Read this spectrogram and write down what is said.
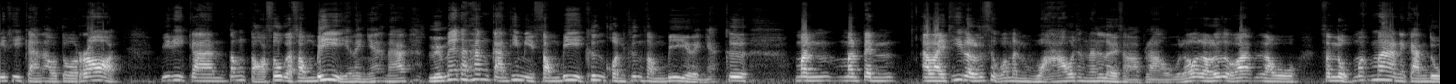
วิธีการเอาตัวรอด วิธีการต้องต่อสู้กับซอมบี้อะไรเงี้ยนะฮะหรือแม้กระทั่งการที่มีซอมบี้ครึ่งคนครึ่งซอมบี้อะไรเงี้ยคือมันมันเป็นอะไรที่เรารู้สึกว่ามันว้าวทั้งนั้นเลยสำหรับเรา แล้วเรารู้สึกว่าเราสนุกมากๆในการดู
